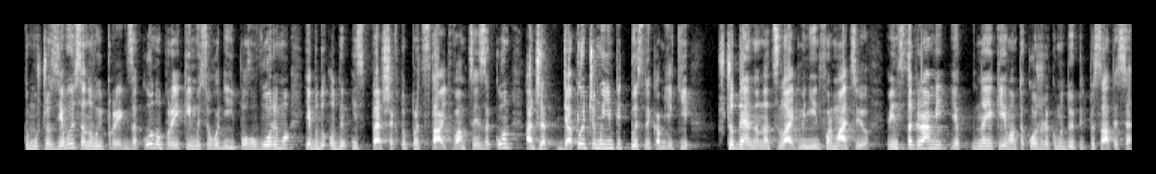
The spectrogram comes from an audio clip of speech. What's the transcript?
тому що з'явився новий проєкт закону, про який ми сьогодні і поговоримо. Я буду одним із перших, хто представить вам цей закон, адже дякуючи моїм підписникам, які щоденно надсилають мені інформацію в інстаграмі, на який я вам також рекомендую підписатися.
